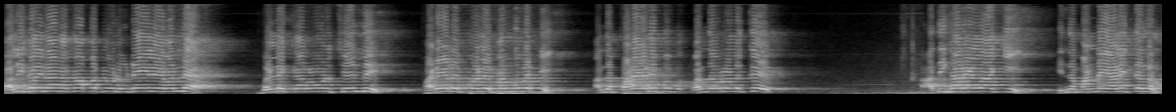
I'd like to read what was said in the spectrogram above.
பலிகளை நாங்கள் காப்பாற்றி ஒன்று இடையிலே வந்த வெள்ளைக்காரனோடு சேர்ந்து படையெடுப்புகளை பங்கு பற்றி அந்த படையெடுப்பு வந்தவர்களுக்கு அதிகாரிகளாக்கி இந்த மண்ணை அழித்ததும்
